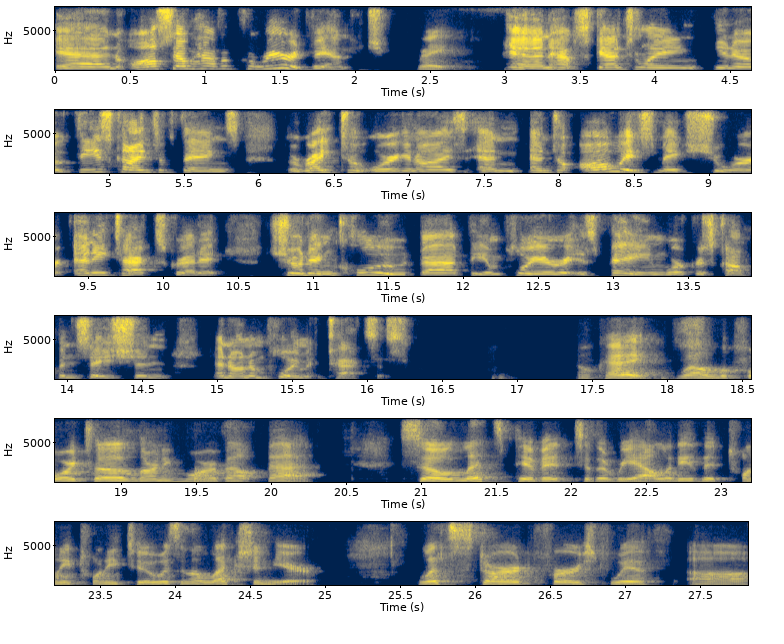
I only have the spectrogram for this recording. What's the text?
and also have a career advantage Right. And have scheduling, you know, these kinds of things, the right to organize and, and to always make sure any tax credit should include that the employer is paying workers' compensation and unemployment taxes. Okay. Well, look forward to learning more about that. So let's pivot to the reality that 2022 is an election year. Let's start first with uh,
